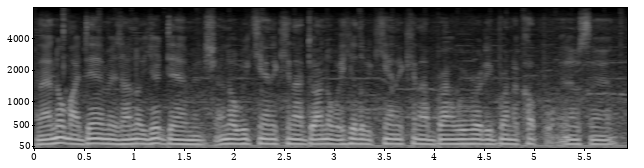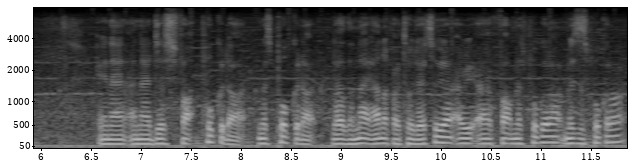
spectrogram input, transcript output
And I know my damage, I know your damage, I know we can and cannot do, I know what healer we can and cannot burn. We've already burned a couple, you know what I'm saying? And I and I just fought Polka Dot, Miss Polka Dot the other night. I don't know if I told you. I told you I, I fought Miss Polka Dot, Mrs. Polka Dot.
